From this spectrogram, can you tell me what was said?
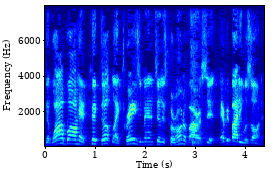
the wild ball had picked up like crazy, man, until this coronavirus hit. Everybody was on it.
